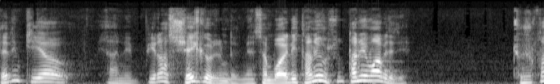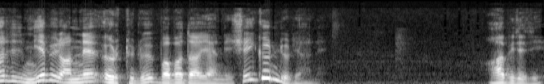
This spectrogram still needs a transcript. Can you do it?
Dedim ki ya yani biraz şey gördüm dedim. Yani sen bu aileyi tanıyor musun? Tanıyorum abi dedi. Çocuklar dedim niye böyle anne örtülü, baba da yani şey görünüyor yani. Abi dedi.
